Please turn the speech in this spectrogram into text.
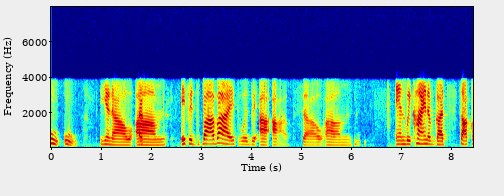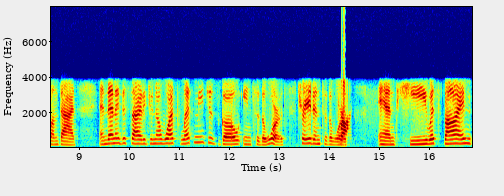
ooh ooh. You know, um if it's baba, it would be ah ah. So, um and we kind of got stuck on that. And then I decided, you know what? Let me just go into the words, straight into the words. Right. And he was fine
